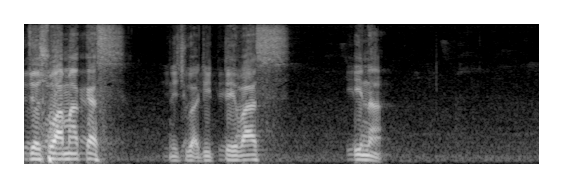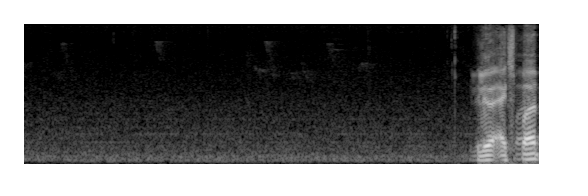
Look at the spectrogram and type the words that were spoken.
Joshua Makes, ini juga di Dewas INA. Beliau expert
